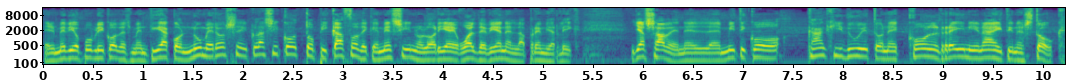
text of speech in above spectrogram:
El medio público desmentía con números el clásico topicazo de que Messi no lo haría igual de bien en la Premier League. Ya saben, el mítico Can he do it on a cold rainy night in Stoke?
